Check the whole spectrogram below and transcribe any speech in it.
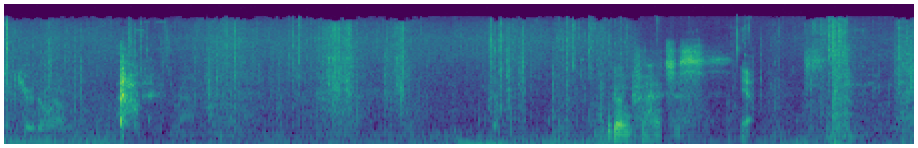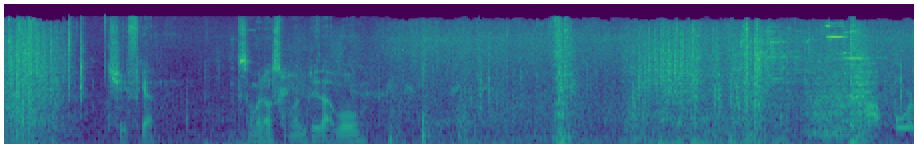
Secure the room. I'm going for hatches. Gee, forget. Someone else want to do that wall. Op 4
